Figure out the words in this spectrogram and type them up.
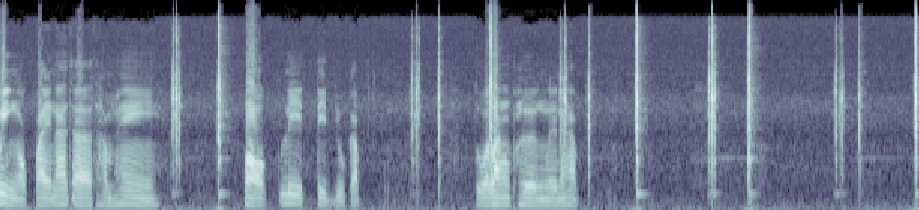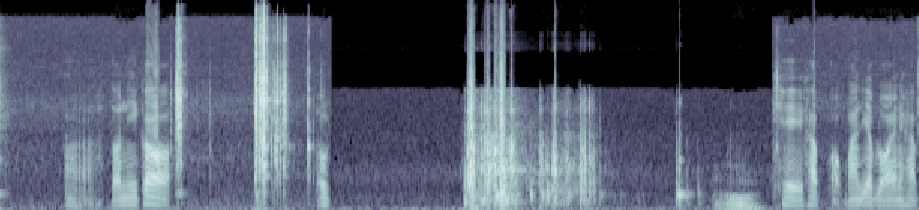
วิ่งออกไปน่าจะทำให้ปลอกรีดติดอยู่กับตัวรังเพลิงเลยนะครับอ่าตอนนี้ก็ เคครับ ออกมาเรียบร้อยนะครับ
